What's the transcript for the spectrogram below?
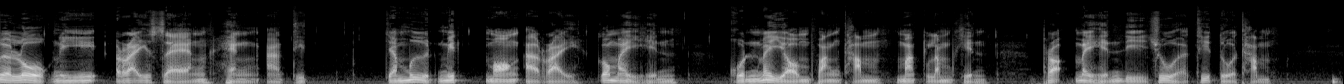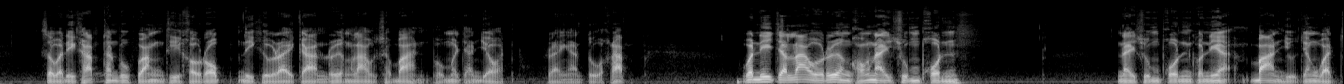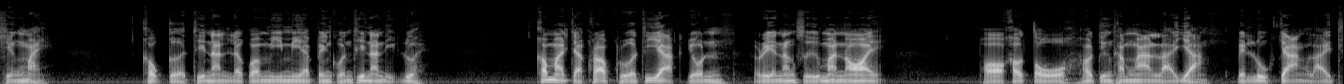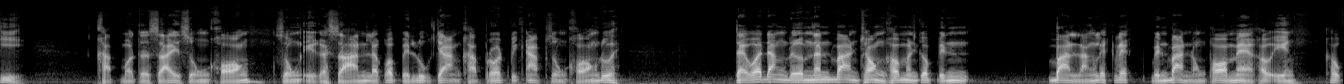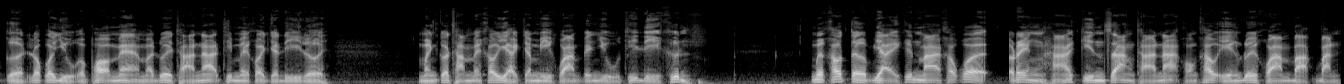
เมื่อโลกนี้ไร้แสงแห่งอาทิตย์ จะมืดมิดมองอะไรก็ไม่เห็น คนไม่ยอมฟังธรรมมักลำเข็น เพราะไม่เห็นดีชั่วที่ตัวทำสวัสดีครับท่านผู้ฟังที่เคารพนี่คือรายการเรื่องเล่าชาวบ้าน ผมอาจารย์ยอดรายงานตัวครับ วันนี้จะเล่าเรื่องของนายชุมพลนายชุมพลคนเนี้ยบ้านอยู่จังหวัดเชียงใหม่ เขาเกิดที่นั่นแล้วก็มีเมียเป็นคนที่นั่นอีกด้วย เขามาจากครอบครัวที่ยากจน เรียนหนังสือมาน้อย พอเขาโตเขาจึงทำงานหลายอย่าง เป็นลูกจ้างหลายที่ ขับมอเตอร์ไซค์ส่งของส่งเอกสารแล้วก็เป็นลูกจ้างขับรถปิกอัพส่งของด้วย แต่ว่าดั้งเดิมนั้นบ้านช่องเขามันก็เป็นบ้านหลังเล็ก ๆ เป็นบ้านของพ่อแม่เขาเอง เขาเกิดแล้วก็อยู่กับพ่อแม่มาด้วยฐานะที่ไม่ค่อยจะดีเลย มันก็ทำให้เขาอยากจะมีความเป็นอยู่ที่ดีขึ้น เมื่อเขาเติบใหญ่ขึ้นมาเขาก็เร่งหากินสร้างฐานะของเขาเองด้วยความบากบัน่น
